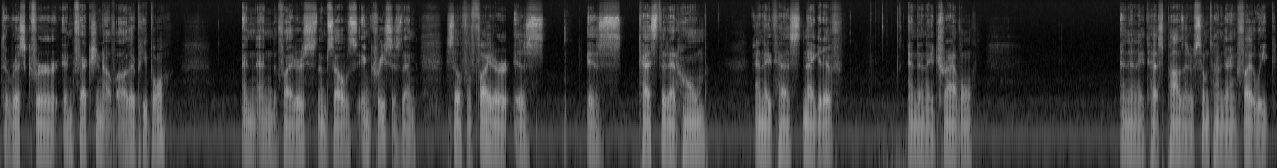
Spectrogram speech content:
the risk for infection of other people and and the fighters themselves increases then. So if a fighter is is tested at home and they test negative and then they travel and then they test positive sometime during fight week,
